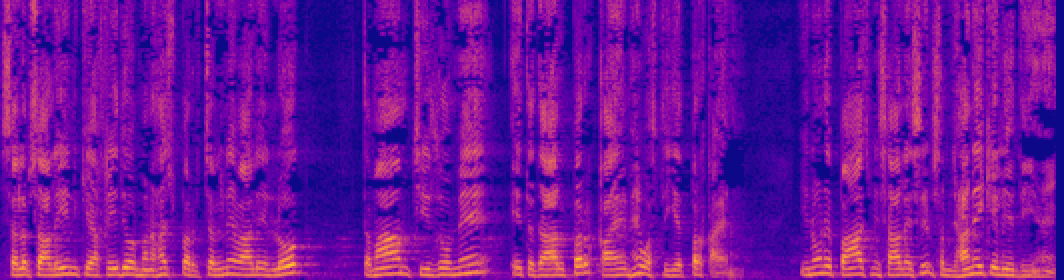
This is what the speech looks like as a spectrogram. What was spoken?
صلب صالین کے عقیدے اور منحص پر چلنے والے لوگ تمام چیزوں میں اعتدال پر قائم ہیں، وسطیت پر قائم ہیں۔ انہوں نے پانچ مثالیں صرف سمجھانے کے لیے دی ہیں۔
